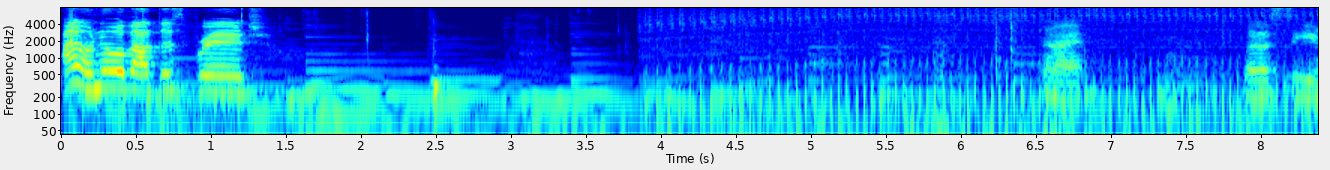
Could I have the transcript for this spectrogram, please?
I don't know about this bridge. Let us see.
